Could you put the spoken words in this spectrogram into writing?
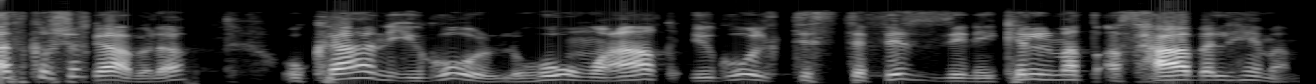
أذكر شفت قابله. وكان يقول وهو معاق يقول تستفزني كلمة أصحاب الهمم.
